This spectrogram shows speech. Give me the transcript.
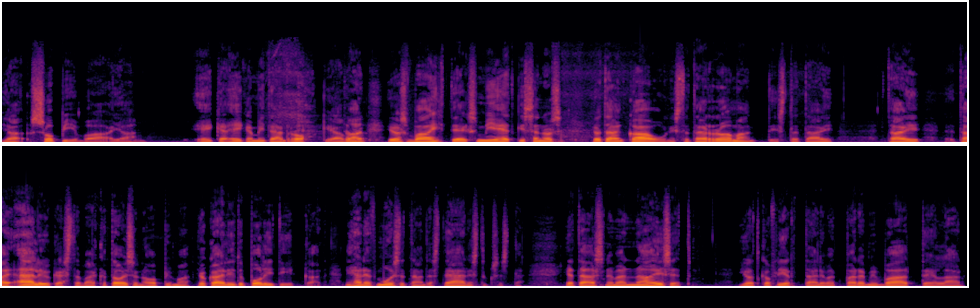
ja sopivaa ja eikä, eikä mitään rohkeaa, Tämä... vaan jos vaihteeksi miehetkin sanoisi jotain kaunista tai romanttista tai, tai, tai älykästä vaikka toisen oppimaan, joka ei liity politiikkaan, niin hänet muistetaan tästä äänestyksestä. Ja taas nämä naiset, jotka flirttailevat paremmin vaatteillaan,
